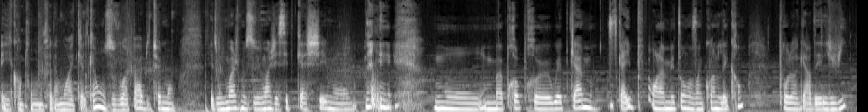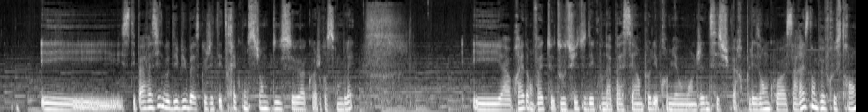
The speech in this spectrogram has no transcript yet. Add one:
Et quand on fait l'amour avec quelqu'un, on se voit pas habituellement. Et donc, moi, je me souviens, moi, j'ai essayé de cacher mon. mon ma propre webcam Skype en la mettant dans un coin de l'écran pour le regarder lui. Et c'était pas facile au début parce que j'étais très consciente de ce à quoi je ressemblais. Et après, en fait, tout de suite, dès qu'on a passé un peu les premiers moments de gêne, c'est super plaisant, quoi. Ça reste un peu frustrant,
